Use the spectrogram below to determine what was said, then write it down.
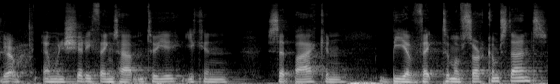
yeah. And when shitty things happen to you, you can sit back and be a victim of circumstance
